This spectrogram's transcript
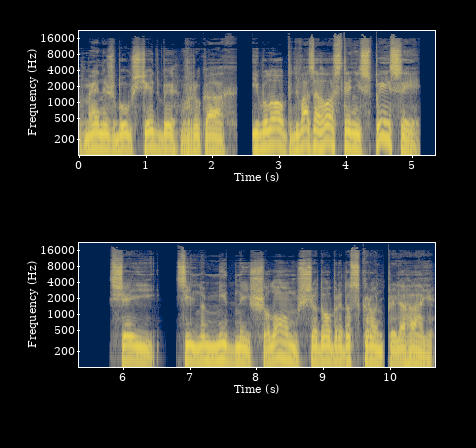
в мене ж був щит би в руках, і було б два загострені списи, ще й цільномідний шолом, що добре до скронь прилягає.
